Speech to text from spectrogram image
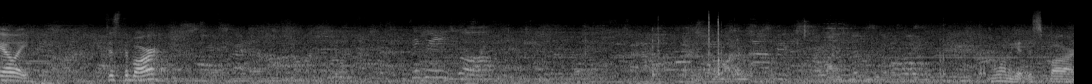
Haley, this the bar? I think we need to go. I want to get this bar.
